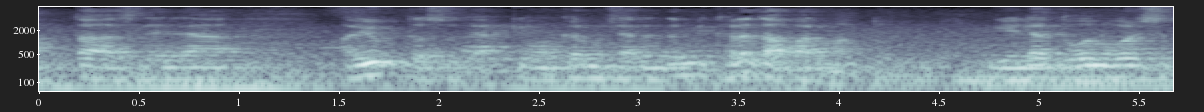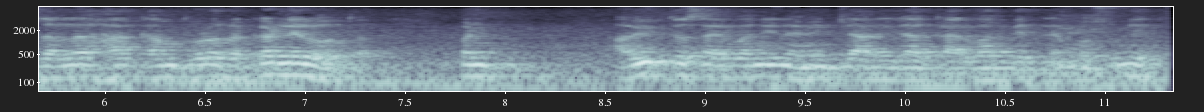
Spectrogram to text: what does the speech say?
आत्ता असलेल्या आयुक्त असू द्या किंवा कर्मचाऱ्यांचा मी खरंच आभार मानतो. गेल्या दोन वर्ष झालं हा काम थोडं रखडलेलं होतं. पण आयुक्त साहेबांनी नवीन चार कारभार घेतल्यापासून एक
